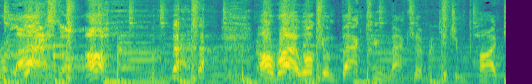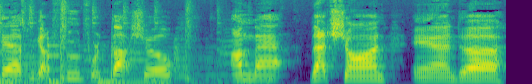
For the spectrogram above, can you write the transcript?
Relax. Oh. All right, welcome back to Max Effort Kitchen Podcast. We got a food for thought show. I'm Matt. That's Sean, and uh,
